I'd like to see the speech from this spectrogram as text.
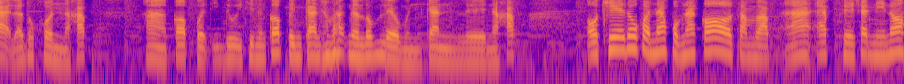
8 แล้วทุกคนนะครับอ่าก็เปิดดูอีกทีนึงก็เป็นการชำระเงินล้มเหลวเหมือนกันเลยนะครับโอเคทุกคนนะผมนะก็สำหรับอ่าแอปพลิเคชันนี้เนาะ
